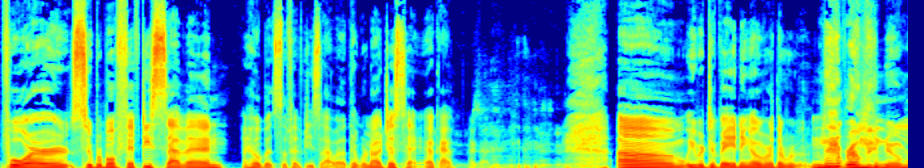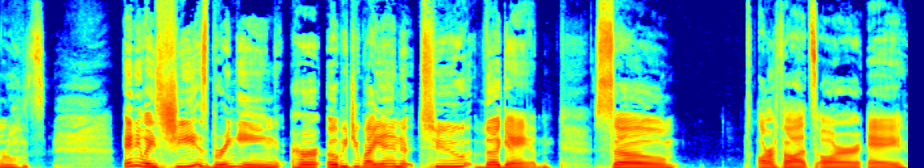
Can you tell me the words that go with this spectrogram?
for Super Bowl 57. I hope it's the 57th that we're not just saying. Okay. Okay. um, we were debating over the, the Roman numerals. Anyways, she is bringing her OBGYN to the game. So, our thoughts are A,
